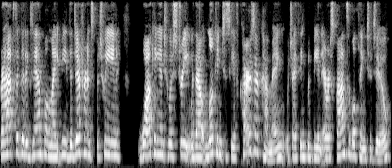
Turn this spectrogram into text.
Perhaps a good example might be the difference between walking into a street without looking to see if cars are coming which i think would be an irresponsible thing to do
